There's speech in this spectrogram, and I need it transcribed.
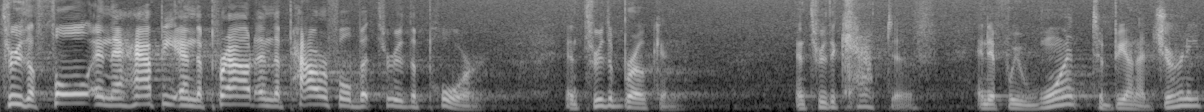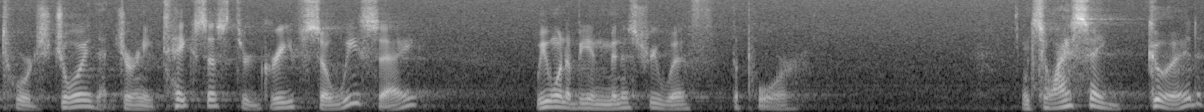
through the full and the happy and the proud and the powerful, but through the poor and through the broken and through the captive. And if we want to be on a journey towards joy, that journey takes us through grief. So we say, we want to be in ministry with the poor. And so I say, good,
